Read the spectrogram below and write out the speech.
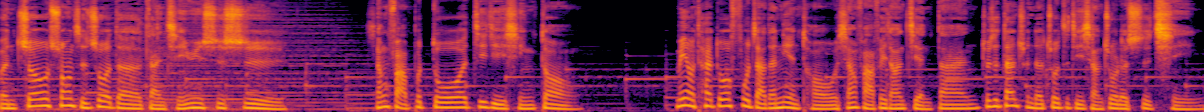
本周双子座的感情运势是：想法不多，积极行动，没有太多复杂的念头，想法非常简单，就是单纯的做自己想做的事情。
